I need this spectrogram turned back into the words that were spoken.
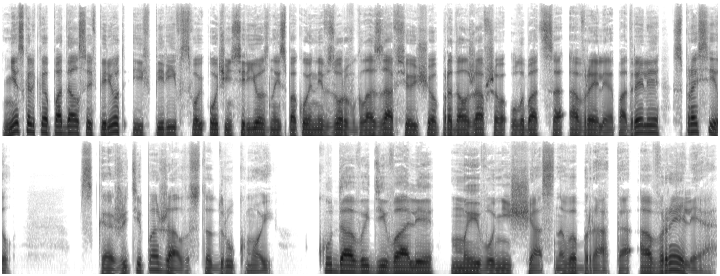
несколько подался вперед и, вперив свой очень серьезный и спокойный взор в глаза все еще продолжавшего улыбаться Аврелия Падрелли, спросил, «Скажите, пожалуйста, друг мой, куда вы девали моего несчастного брата Аврелия?»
